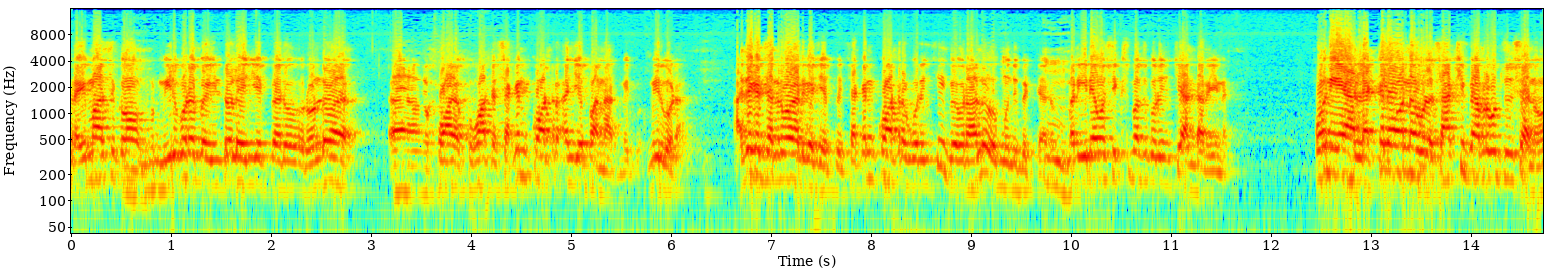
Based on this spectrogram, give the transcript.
త్రైమాసికం మీరు కూడా ఇంట్రోలో ఏం చెప్పారు? రెండవ క్వార్టర్ సెకండ్ క్వార్టర్ అని చెప్పి అన్నారు మీరు మీరు కూడా. అదే కదా చంద్రబాబు నాయుడు గారు చెప్పి సెకండ్ క్వార్టర్ గురించి వివరాలు ముందు పెట్టారు. మరి ఈయనేమో సిక్స్ మంత్స్ గురించి అంటారు ఈయన. పోనీ ఆ లెక్కలు ఏమన్నా సాక్షి పేపర్ కూడా చూశాను.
